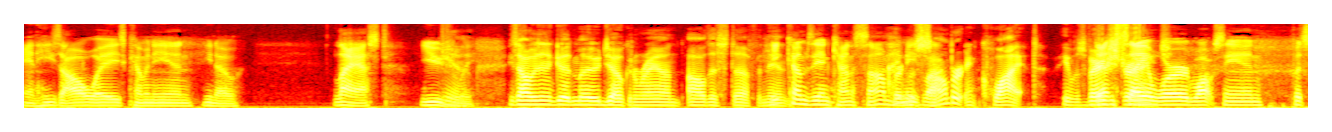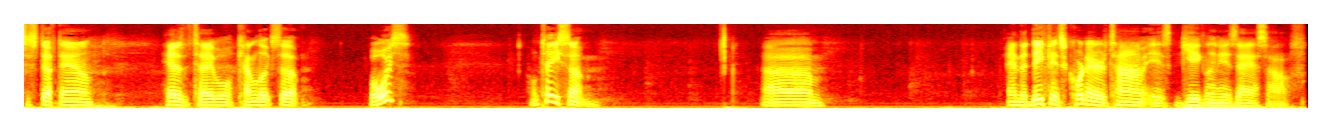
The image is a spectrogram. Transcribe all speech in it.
and he's always coming in, you know, last, usually. He's always in a good mood, joking around, all this stuff, and then He comes in kind of somber, he and was he's like, somber and quiet. He was very doesn't strange. say a word, walks in, puts his stuff down, head of the table, kind of looks up. Boys, I'll tell you something. Um, and the defense coordinator at the time is giggling his ass off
